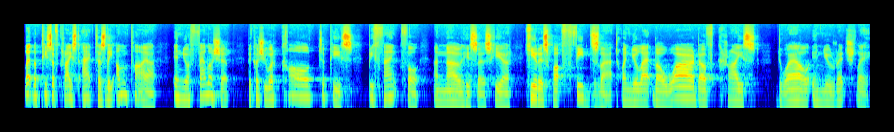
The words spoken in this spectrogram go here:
Let the peace of Christ act as the umpire in your fellowship because you were called to peace. Be thankful. And now he says here, here is what feeds that when you let the word of Christ dwell in you richly.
